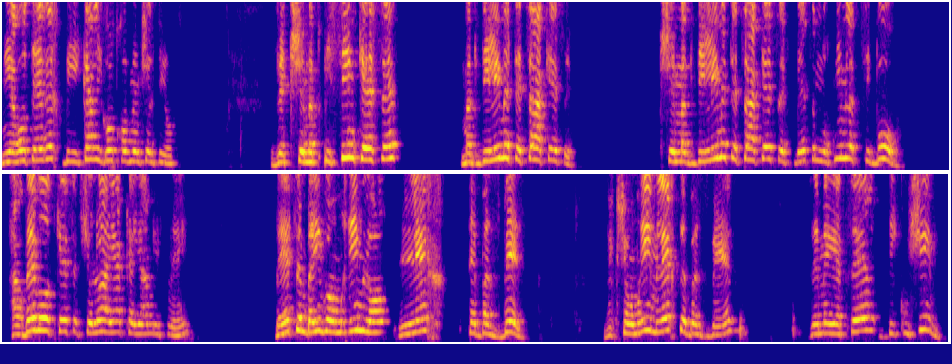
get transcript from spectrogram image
ניירות ערך, בעיקר אגרות חוב ממשלתיות. וכשמדפיסים כסף, מגדילים את היצע הכסף. כשמגדילים את היצע הכסף, בעצם נותנים לציבור הרבה מאוד כסף שלא היה קיים לפני, בעצם באים ואומרים לו, לך תבזבז. וכשאומרים לך תבזבז, זה מייצר ביקושים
